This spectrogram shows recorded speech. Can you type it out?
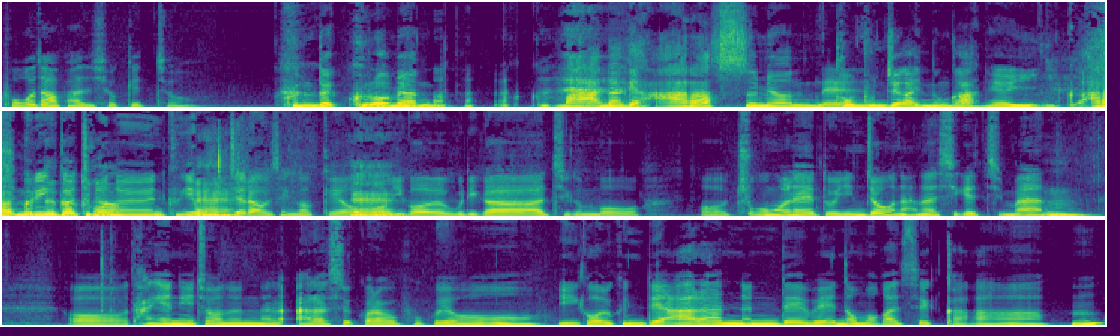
보고 다 받으셨겠죠. 근데 그러면 만약에 알았으면 네. 더 문제가 있는 거 아니에요? 이, 이- 알았는데도 그러니까 저는 그게 네. 문제라고 생각해요. 네. 뭐 이걸 우리가 지금 뭐 어, 추궁을 해도 인정은 안 하시겠지만 음, 어, 당연히 저는 알- 알았을 거라고 보고요. 이걸 근데 알았는데 왜 넘어갔을까? 음?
